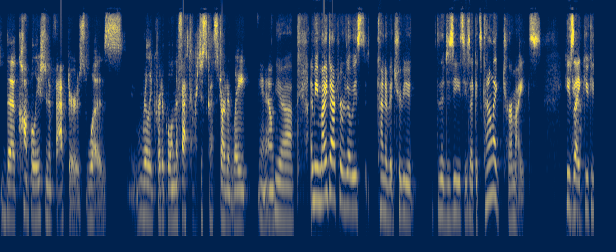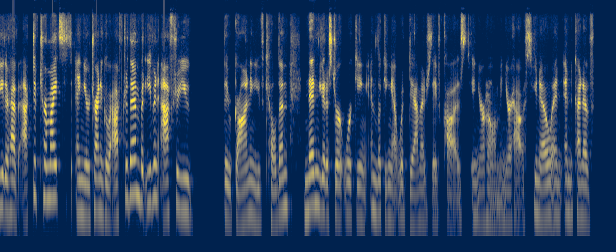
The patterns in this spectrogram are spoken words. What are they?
the compilation of factors was really critical. And the fact that we just got started late, you know? Yeah. I mean, my doctor was always kind of attributed the disease. He's like, it's kind of like termites. He's yeah. like, you could either have active termites and you're trying to go after them, but even after you they're gone and you've killed them and then you got to start working and looking at what damage they've caused in your home in your house you know and and kind of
